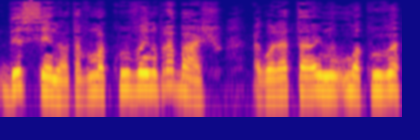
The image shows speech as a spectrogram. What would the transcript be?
descendo, ela estava uma curva indo para baixo. Agora ela está indo uma curva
